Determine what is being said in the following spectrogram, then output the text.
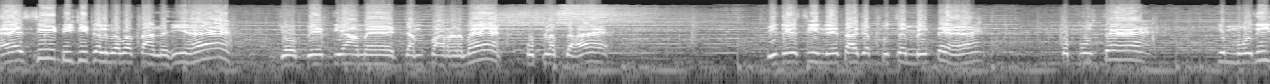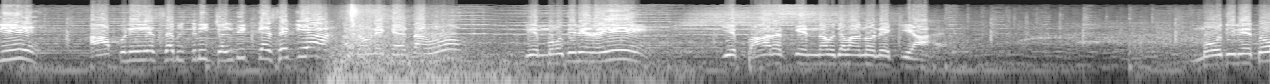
ऐसी डिजिटल व्यवस्था नहीं है जो बेतिया में, चंपारण में उपलब्ध है। विदेशी नेता जब मुझसे मिलते हैं तो पूछते हैं कि मोदी जी, आपने ये सब इतनी जल्दी कैसे किया? मैं उन्हें कहता हूँ ये मोदी ने नहीं, ये भारत के नौजवानों ने किया है। मोदी ने तो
